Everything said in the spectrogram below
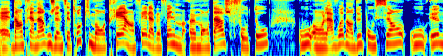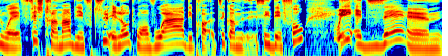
euh, d'entraîneur ou je ne sais trop qui montrait. En fait, elle avait fait un montage photo où on la voit dans deux positions, où une où elle est fichtrement bien foutue et l'autre où on voit des, tu sais, comme ses défauts. Oui. Et elle disait euh,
